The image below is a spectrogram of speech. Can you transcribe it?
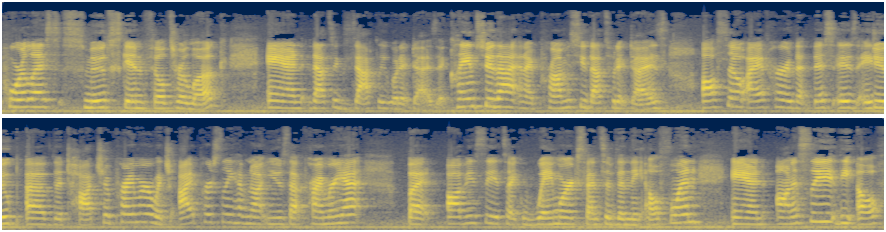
poreless, smooth skin filter look. And that's exactly what it does. It claims to that, and I promise you that's what it does. Also, I have heard that this is a dupe of the Tatcha primer, which I personally have not used that primer yet but obviously it's like way more expensive than the e.l.f. one and honestly the e.l.f.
